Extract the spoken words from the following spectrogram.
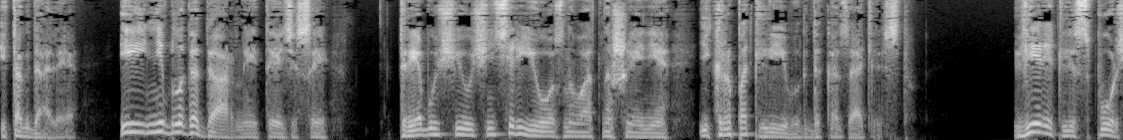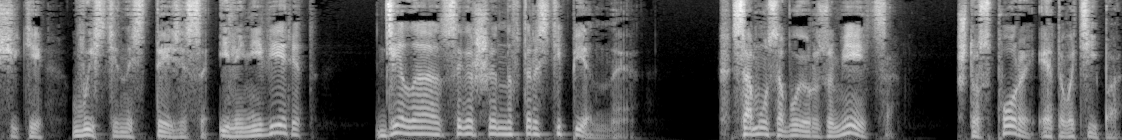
и так далее, и неблагодарные тезисы, требующие очень серьезного отношения и кропотливых доказательств. Верят ли спорщики в истинность тезиса или не верят, дело совершенно второстепенное. Само собой разумеется, что споры этого типа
